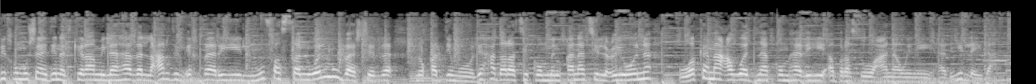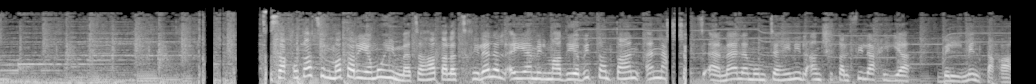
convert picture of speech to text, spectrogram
بكم مشاهدينا الكرام إلى هذا العرض الإخباري المفصل والمباشر. نقدم لحضراتكم من قناة العيون وكما عودناكم هذه أبرز عناوين هذه الليلة. تساقطات المطر مهمة تهاطلت خلال الأيام الماضية بالطنطان أنعشت آمال ممتهني الأنشطة الفلاحية بالمنطقة.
